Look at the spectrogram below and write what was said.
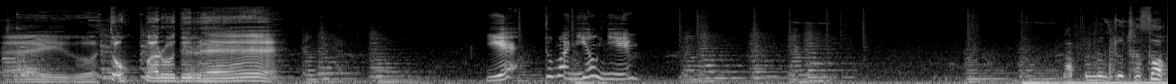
아이고 똑바로들 해. 예, 두만이 형님. 나쁜 놈 쫓았어.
